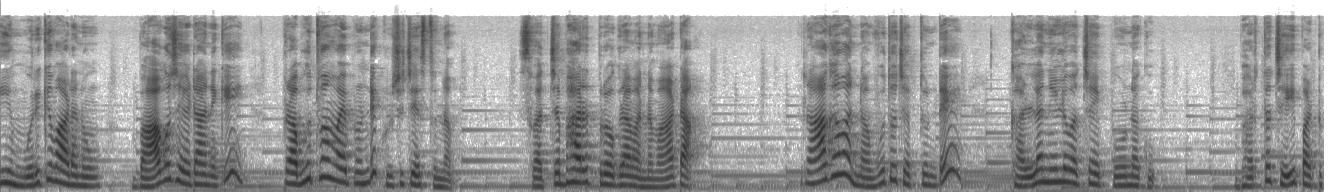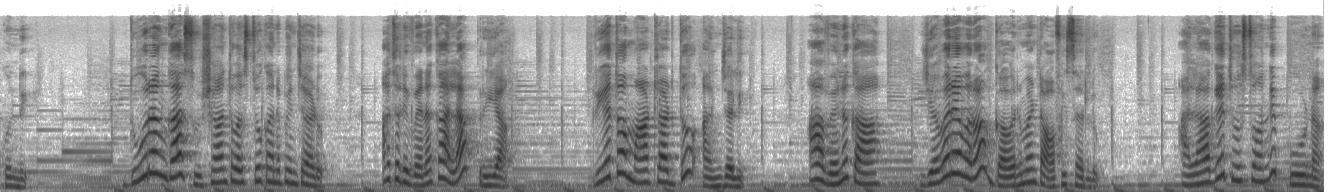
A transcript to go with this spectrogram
ఈ మురికి వాడను బాగు చేయడానికి ప్రభుత్వం వైపు నుండి కృషి చేస్తున్నాం. స్వచ్ఛ భారత్ ప్రోగ్రాం అన్నమాట. రాఘవ నవ్వుతూ చెప్తుంటే కళ్ళ నీళ్ళు వచ్చాయి పూర్ణకు భర్త చేయి పట్టుకుంది. దూరంగా సుశాంత్ వస్తూ కనిపించాడు. అతడి వెనకాల ప్రియా. ప్రియతో మాట్లాడుతూ అంజలి. ఆ వెనుక ఎవరెవరో గవర్నమెంట్ ఆఫీసర్లు. అలాగే చూస్తోంది పూర్ణ.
